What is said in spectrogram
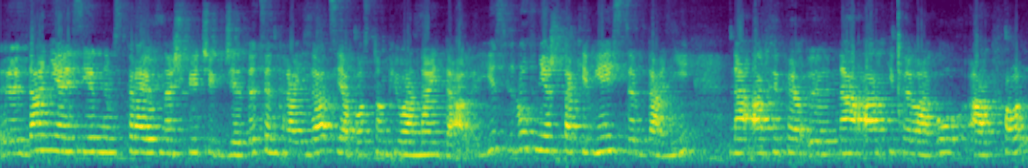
Y, Dania jest jednym z krajów na świecie, gdzie decentralizacja postąpiła najdalej. Jest również takie miejsce w Danii na, archipel y, na archipelagu Arkholm.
